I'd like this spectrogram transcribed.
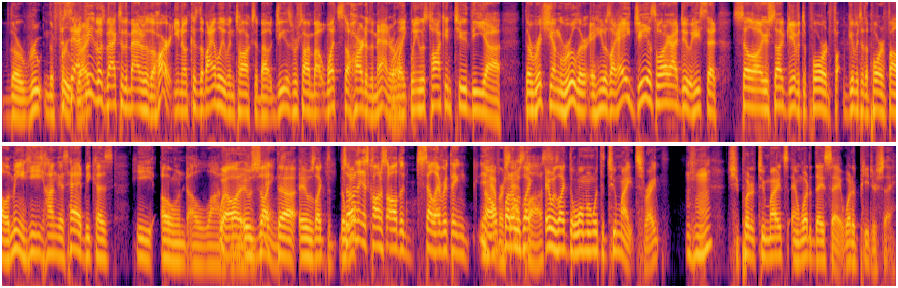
the root and the fruit. See, I right. think it goes back to the matter of the heart, you know, because the Bible even talks about Jesus We're talking about what's the heart of the matter. Like when he was talking to the uh, the rich young ruler, and he was like, "Hey, Jesus, what I gotta do?" He said, "Sell all your stuff, give it to poor, and fo- give it to the poor, and follow me." And he hung his head because he owned a lot. well, of it was like the, it was like the, the So I don't think it's calling us all to sell everything. no, but it was like, it was like the woman with the two mites, right? Mm-hmm. She put her two mites. And what did they say? What did Peter say?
